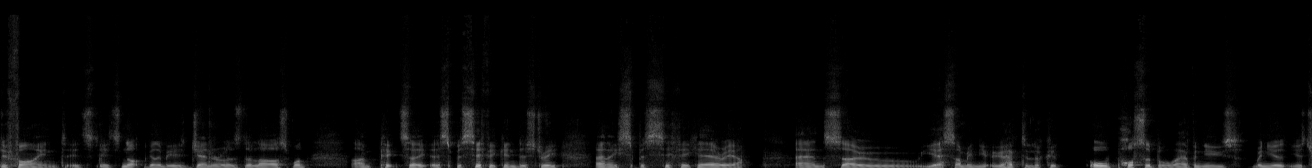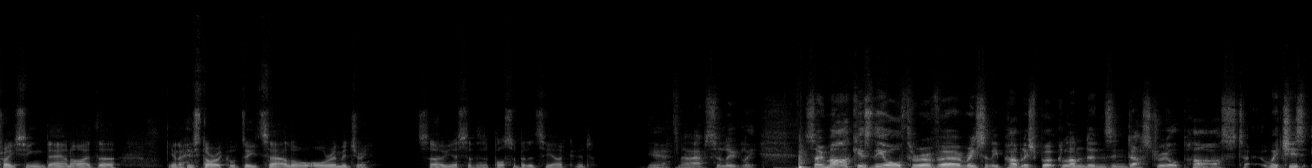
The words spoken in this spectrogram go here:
defined. It's it's not going to be as general as the last one. I'm picked a, a specific industry and a specific area, and so yes, I mean you, you have to look at all possible avenues when you're you're tracing down either you know historical detail or, or imagery. So yes, so there's a possibility I could. Yeah, no, absolutely. So, Mark is the author of a recently published book, London's Industrial Past, which is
